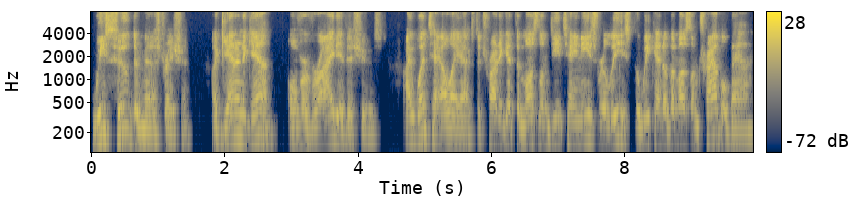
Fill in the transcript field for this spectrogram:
we sued the administration again and again over a variety of issues. I went to LAX to try to get the Muslim detainees released the weekend of the Muslim travel ban.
